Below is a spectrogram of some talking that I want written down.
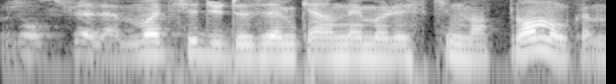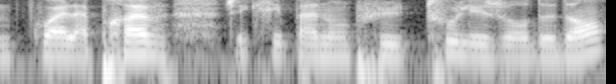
J'en suis à la moitié du deuxième carnet Moleskine maintenant, donc comme quoi la preuve, j'écris pas non plus tous les jours dedans,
